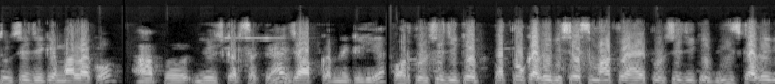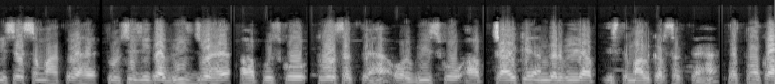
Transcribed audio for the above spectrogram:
तुलसी जी के माला को आप यूज़ कर सकते हैं जाप करने के लिए। और तुलसी जी के पत्तों का भी विशेष महत्व है, तुलसी जी के बीज का भी विशेष महत्व है। तुलसी जी का बीज जो है, आप उसको तोड़ सकते हैं और बीज को आप चाय के अंदर भी आप इस्तेमाल कर सकते हैं। पत्तों का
